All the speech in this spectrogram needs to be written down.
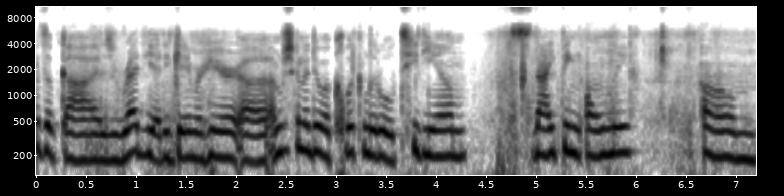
What is up guys, Red Yeti Gamer here. Uh, I'm just gonna do a quick little TDM sniping only. Um,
